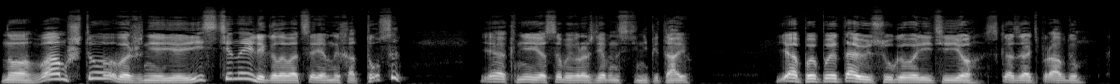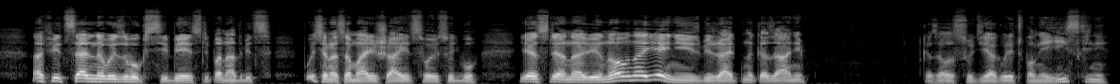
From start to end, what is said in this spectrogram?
но вам что важнее, истина или голова царевны Хаттусы? Я к ней особой враждебности не питаю. Я попытаюсь уговорить ее сказать правду. Официально вызову к себе, если понадобится. Пусть она сама решает свою судьбу. Если она виновна, ей не избежать наказания. Казалось, судья говорит вполне искренне.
